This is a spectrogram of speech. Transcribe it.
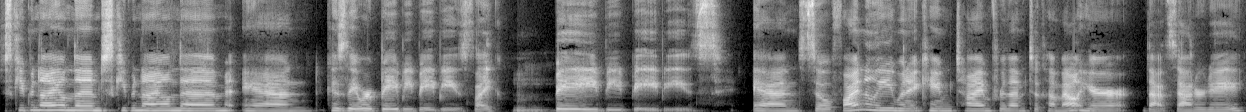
just keep an eye on them, just keep an eye on them, and because they were baby babies, like Mhm. baby babies. And so finally, when it came time for them to come out here that Saturday,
